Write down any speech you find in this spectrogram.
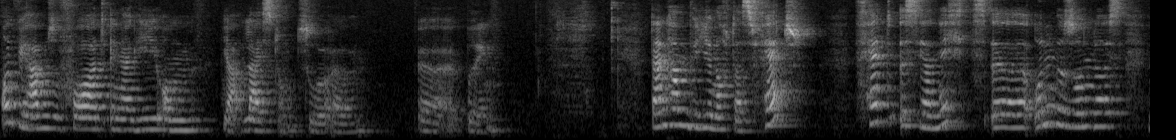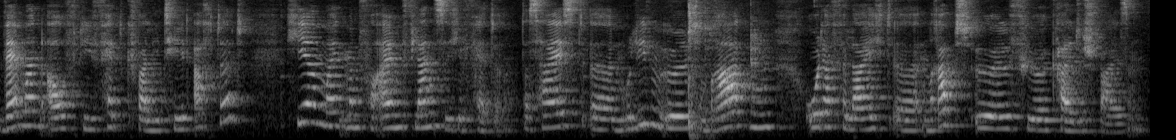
und wir haben sofort Energie, um ja, Leistung zu ähm, äh, bringen. Dann haben wir hier noch das Fett. Fett ist ja nichts äh, Ungesundes, wenn man auf die Fettqualität achtet. Hier meint man vor allem pflanzliche Fette. Das heißt äh, ein Olivenöl zum Braten oder vielleicht äh, ein Rapsöl für kalte Speisen.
